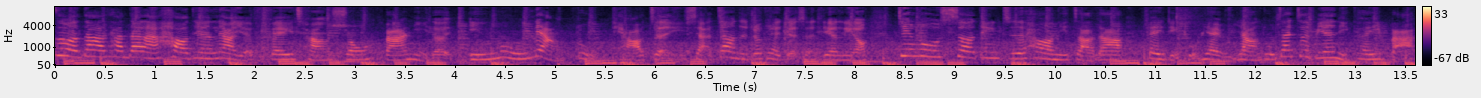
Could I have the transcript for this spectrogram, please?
这么大，它当然耗电量也非常凶。把你的荧幕亮度调整一下，这样子就可以节省电力哦。进入设定之后，你找到背景图片与亮度，在这边你可以把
